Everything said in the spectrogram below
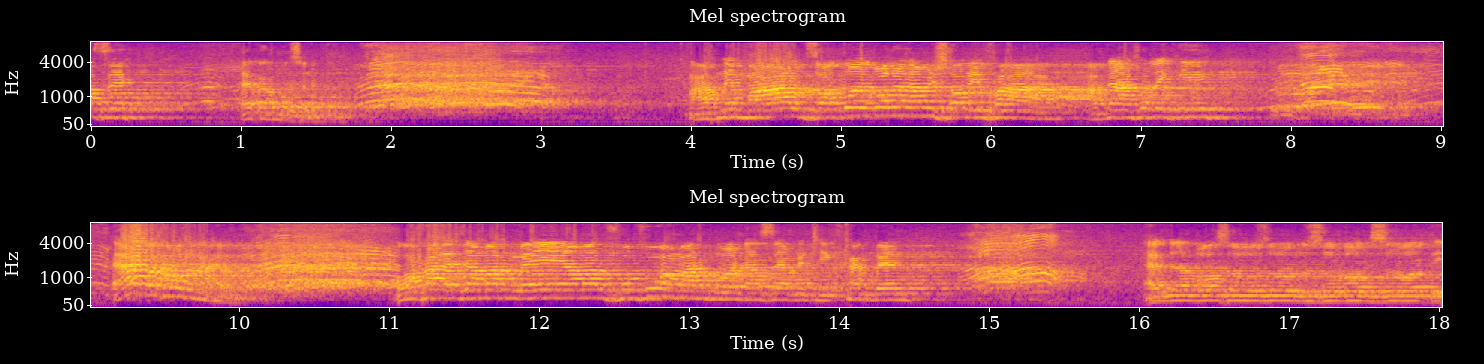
আছে। এক কথা বলছেন আপনি? মাল যতই বলেন আমি শরীফা। আপনি আসলে কি? এক কথা বলেন ওখানে যে আমার মেয়ে, আমার ফুফু, আমার বোন আছে, আপনি ঠিক থাকবেন? একজন বছর যুবক, যুবতী,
